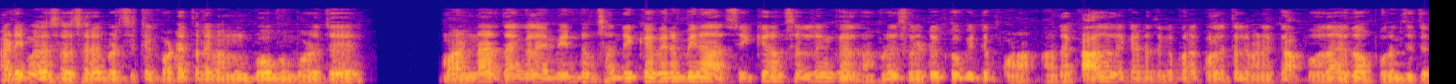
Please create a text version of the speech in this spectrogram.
அடிமரசல் சிறைப்படுத்திட்டு கோட்டை தலைவன் போகும் பொழுது மன்னர் தங்களை மீண்டும் சந்திக்க விரும்பினார். சீக்கிரம் செல்லுங்கள் அப்படின்னு சொல்லிட்டு கூப்பிட்டு போனான். அந்த காதலை கேட்டதுக்கு அப்புறம் கொள்ளைத்தலைவனுக்கு அப்போதான் ஏதோ புரிஞ்சுது.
